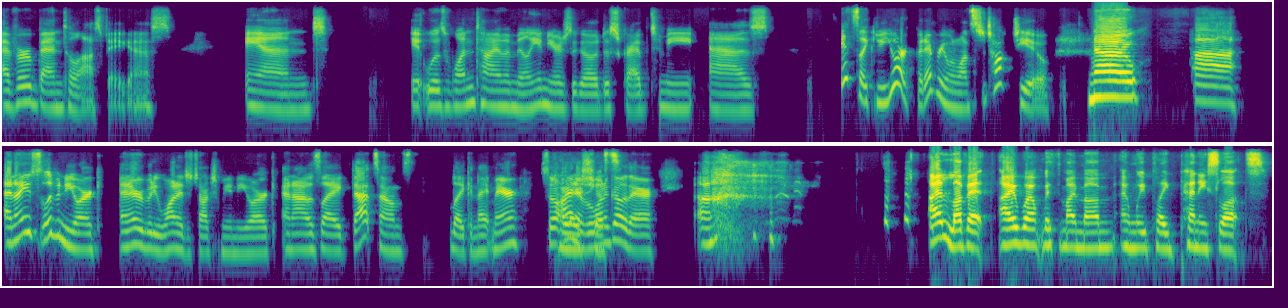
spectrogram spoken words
ever been to Las Vegas and it was one time a million years ago described to me as it's like New York but everyone wants to talk to you. No. Uh and I used to live in New York and everybody wanted to talk to me in New York and I was like that sounds like a nightmare. So I never want to go there. Uh, I love it. I went with my mum and we played penny slots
